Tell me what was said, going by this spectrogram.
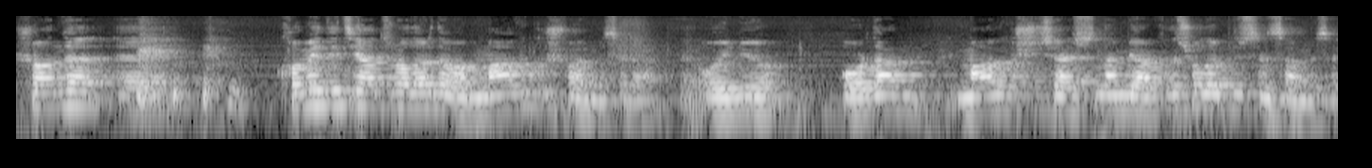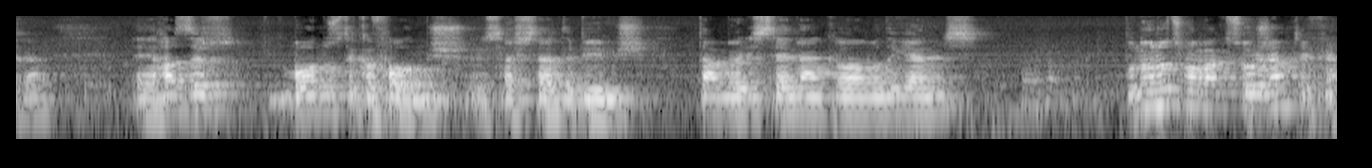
Şu anda e, komedi tiyatroları da var. Mavi Kuş var mesela. e, oynuyor. Oradan Mavi Kuş içerisinden bir arkadaş olabilirsin sen mesela. E, hazır bonusta kafa olmuş. e, Saçlar da büyümüş. Tam böyle istenilen kıvama da gelmiş. Bunu unutma bak soracağım tekrar.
